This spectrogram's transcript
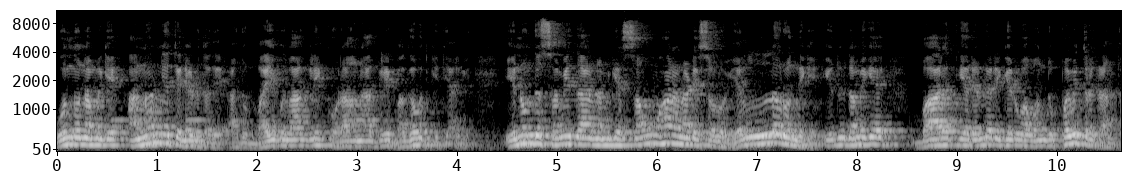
ಒಂದು ನಮಗೆ ಅನನ್ಯತೆ ನೀಡುತ್ತದೆ. ಅದು ಬೈಬಲ್ ಆಗಲಿ ಕುರಾನ್ ಆಗಲಿ, ಭಗವದ್ಗೀತೆ ಆಗಲಿ. ಇನ್ನೊಂದು ಸಂವಿಧಾನ ನಮಗೆ ಸಂವಹನ ನಡೆಸಲು ಎಲ್ಲರೊಂದಿಗೆ. ಇದು ನಮಗೆ ಭಾರತೀಯರೆಲ್ಲರಿಗಿರುವ ಒಂದು ಪವಿತ್ರ ಗ್ರಂಥ.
